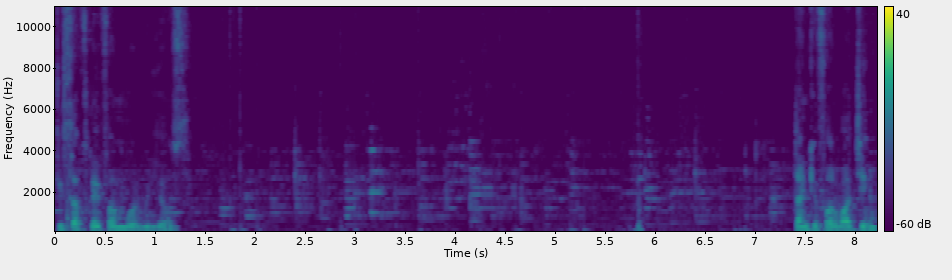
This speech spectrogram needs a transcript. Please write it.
Please subscribe for more videos. Thank you for watching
